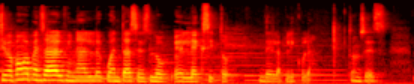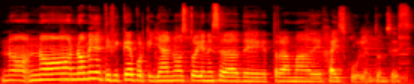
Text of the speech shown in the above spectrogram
Si me pongo a pensar al final de cuentas es lo, el éxito de la película. Entonces, no, no, no me identifiqué porque ya no estoy en esa edad de trama de high school. Entonces,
